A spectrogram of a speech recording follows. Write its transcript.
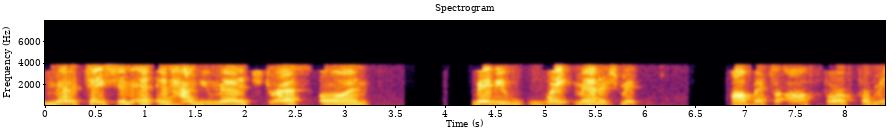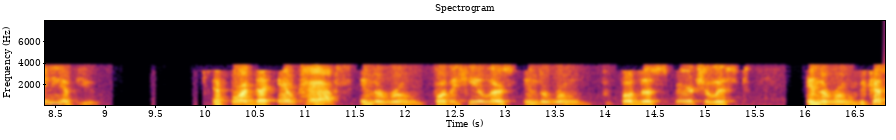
meditation and, and how you manage stress, on maybe weight management, all bets are off for, for many of you. And for the empaths in the room, for the healers in the room, for the spiritualists in the room. Because,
